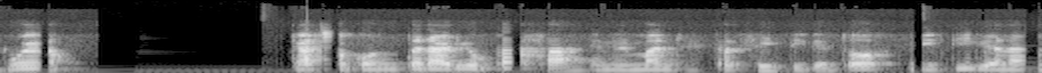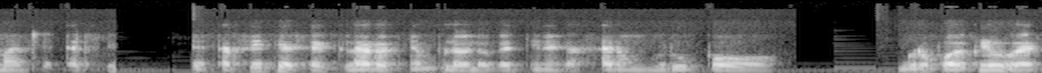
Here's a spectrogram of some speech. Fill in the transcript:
Bueno, caso contrario pasa en el Manchester City, que todos critican al Manchester City. Manchester City es el claro ejemplo de lo que tiene que hacer un grupo un grupo de clubes.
